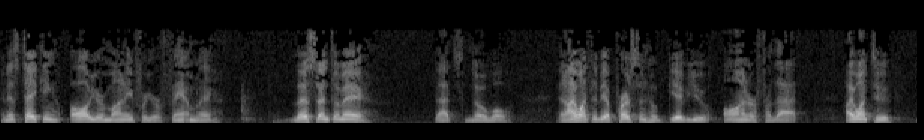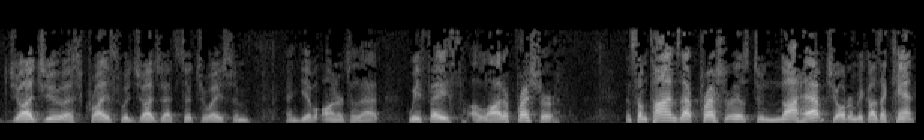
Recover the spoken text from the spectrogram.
and it's taking all your money for your family. Listen to me. That's noble. And I want to be a person who give you honor for that. I want to judge you as Christ would judge that situation and give honor to that. We face a lot of pressure. And sometimes that pressure is to not have children because I can't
